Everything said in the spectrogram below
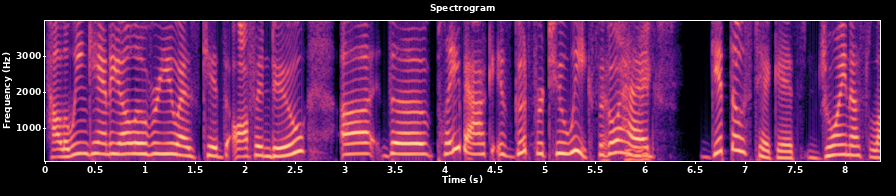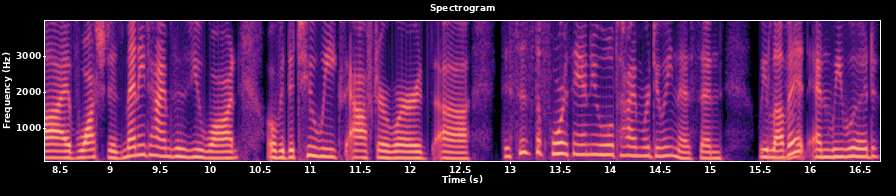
Halloween candy all over you, as kids often do, uh, the playback is good for two weeks. So go ahead. weeks. Get those tickets, join us live, watch it as many times as you want over the two weeks afterwards. Uh, this is the fourth annual time we're doing this, and we love Mm-hmm. it. And we would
